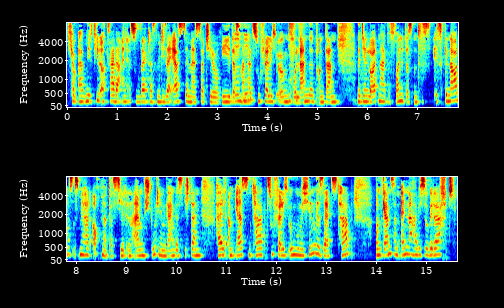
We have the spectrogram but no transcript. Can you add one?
ich hab, mir fiel auch gerade ein, als du gesagt hast, mit dieser Erstsemester-Theorie, dass mhm. man halt zufällig irgendwo landet und dann mit den Leuten halt befreundet ist. Und das ist genau, das ist mir halt auch mal passiert in einem Studiengang, dass ich dann halt am ersten Tag zufällig irgendwo mich hingesetzt habe und ganz am Ende habe ich so gedacht,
